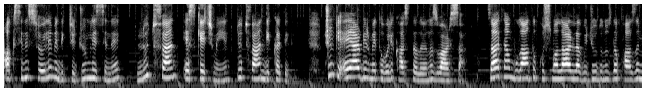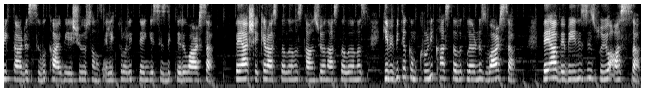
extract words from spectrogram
aksini söylemedikçe cümlesini lütfen es geçmeyin, lütfen dikkat edin. Çünkü eğer bir metabolik hastalığınız varsa, zaten bulantı kusmalarla vücudunuzda fazla miktarda sıvı kaybı yaşıyorsanız, elektrolit dengesizlikleri varsa veya şeker hastalığınız, tansiyon hastalığınız gibi bir takım kronik hastalıklarınız varsa veya bebeğinizin suyu azsa,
